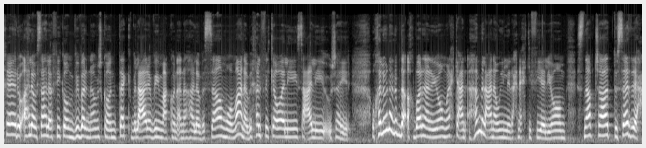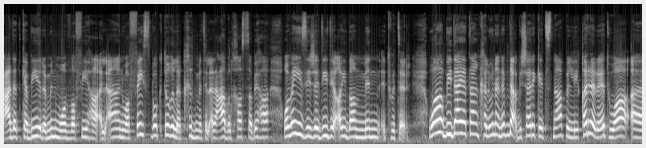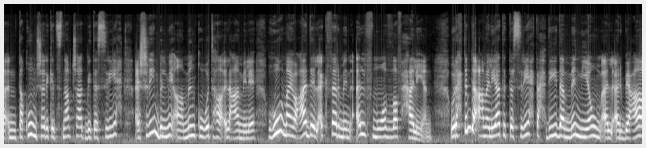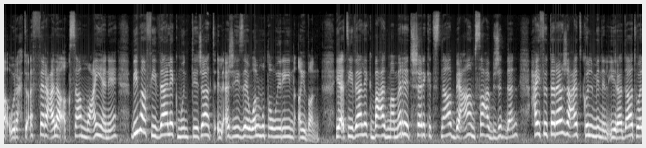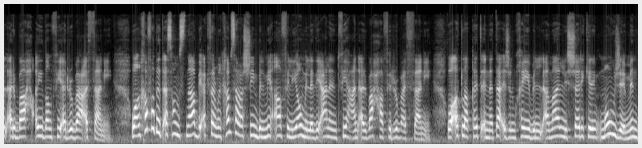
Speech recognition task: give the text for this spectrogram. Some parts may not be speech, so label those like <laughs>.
الخير وأهلا وسهلا فيكم ببرنامجكم تك بالعربي. معكم أنا هالة بسام ومعنا بخلف الكواليس علي وشهير. وخلونا نبدأ أخبارنا اليوم ونحكي عن أهم العناوين اللي رح نحكي فيها اليوم. سناب شات تسرح عدد كبير من موظفيها الآن وفيسبوك تغلق خدمة الألعاب الخاصة بها وميزة جديدة أيضا من تويتر. وبداية خلونا نبدأ بشركة سناب اللي قررت وان تقوم شركة سناب شات بتسريح 20% من قوتها العاملة وهو ما يعادل أكثر من ألف موظف حاليا. ورح تبدأ عمليات التسريح تحديدا من يوم الأربعاء ورح تؤثر على أقسام معينة بما في ذلك منتجات الأجهزة والمطورين أيضا. يأتي ذلك بعد ما مرت شركة سناب بعام صعب جدا حيث تراجعت كل من الإيرادات والأرباح أيضا في الربع الثاني. وانخفضت أسهم سناب بأكثر من 25% في اليوم الذي أعلنت فيه عن أرباحها في الربع الثاني. وأطلقت النتائج المخيبة للأمال للشركة موجة من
